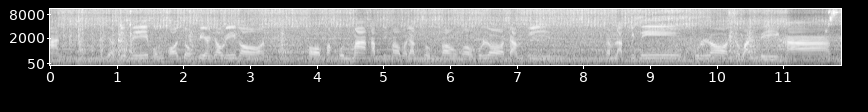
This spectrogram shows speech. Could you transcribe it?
าน เดี๋ยวคลิปนี้ผมขอจบเพียงเท่านี้ก่อน ขอบพระคุณมากครับที่เข้ามารับชมช่องของบุญรอดดำทีมสำหรับคลิปนี้คุณรอดสวัสดีครับ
